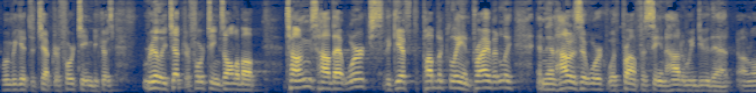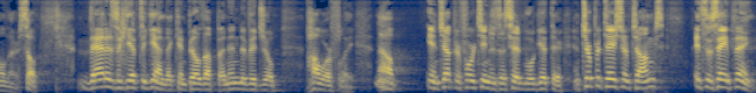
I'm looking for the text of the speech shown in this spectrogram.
when we get to chapter 14 because really chapter 14 is all about tongues, how that works, the gift publicly and privately, and then how does it work with prophecy and how do we do that on all there. So that is a gift again that can build up an individual powerfully. Now, in chapter 14, as I said, we'll get there. Interpretation of tongues, it's the same thing.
